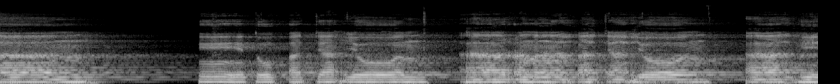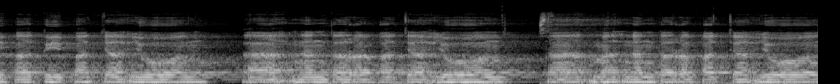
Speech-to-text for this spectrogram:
ลังหิตุปัจจโยมอารมณปัจจโยมอาทิปติปัจจโยมอานันตรปัจจโยมสัมมนันตรปัจจโยม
